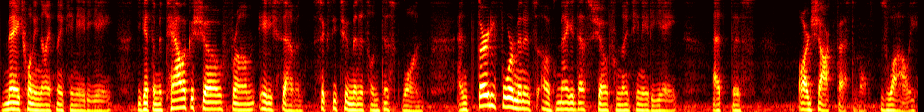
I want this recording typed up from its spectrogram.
May 29th, 1988. You get the Metallica show from 87, 62 minutes on disc one, and 34 minutes of Megadeth's show from 1988 at this Aardschok Festival, Zwolle,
